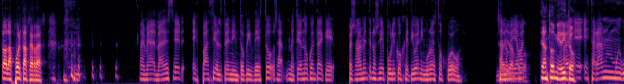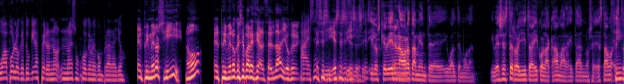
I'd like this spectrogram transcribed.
Todas las puertas cerradas. Además de ser espacio el trending topic de esto, o sea, me estoy dando cuenta de que personalmente no soy el público objetivo de ninguno de estos juegos. O sea, no me llaman-. Te dan todo ver, miedito. eh, estarán muy guapos lo que tú quieras, pero no, no es un juego que me comprara yo. El primero sí, ¿no? El primero que se parecía al Zelda, yo creo. Ah, ese, Ese sí, ese Sí, sí, ese sí. ese Y los que vienen ahora también te, igual te molan. Y ves este rollito ahí con la cámara y tal, no sé. Está, Sí. Este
